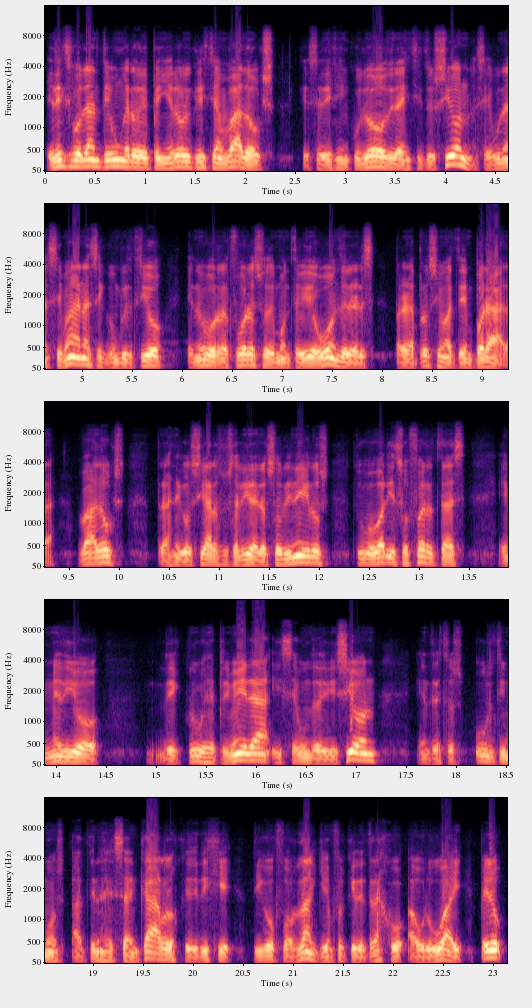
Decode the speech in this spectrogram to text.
El ex volante húngaro de Peñarol, Christian Vadox, que se desvinculó de la institución hace unas semanas, se convirtió en nuevo refuerzo de Montevideo Wanderers para la próxima temporada. Vadox, tras negociar su salida de los sobrinegros, tuvo varias ofertas en medio de clubes de primera y segunda división, entre estos últimos Atenas de San Carlos, que dirige Diego Forlán, quien fue que le trajo a Uruguay, pero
